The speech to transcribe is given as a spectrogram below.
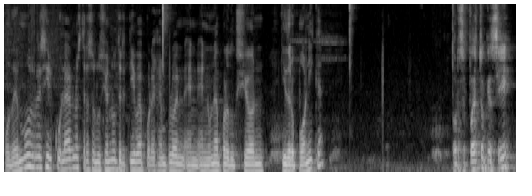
¿podemos recircular nuestra solución nutritiva, por ejemplo, en, una producción hidropónica? Por supuesto que sí.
